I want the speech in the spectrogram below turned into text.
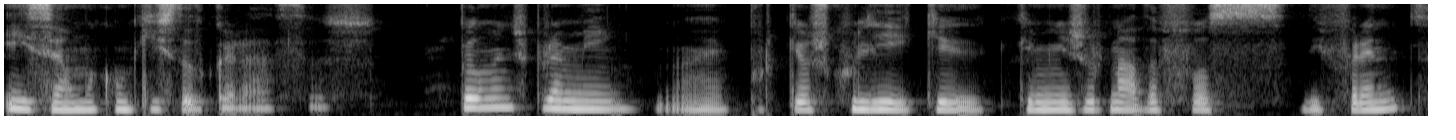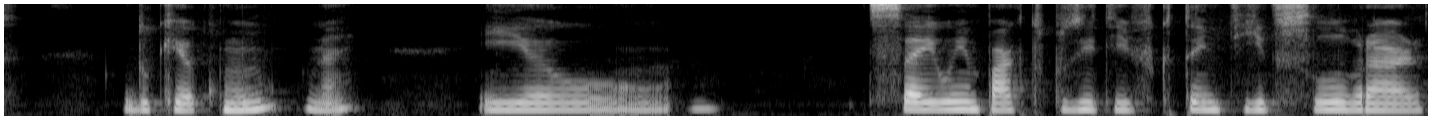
isso é uma conquista do caraças. Pelo menos para mim, não é? Porque eu escolhi que, que a minha jornada fosse diferente do que é comum, né? E eu sei o impacto positivo que tem tido celebrar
